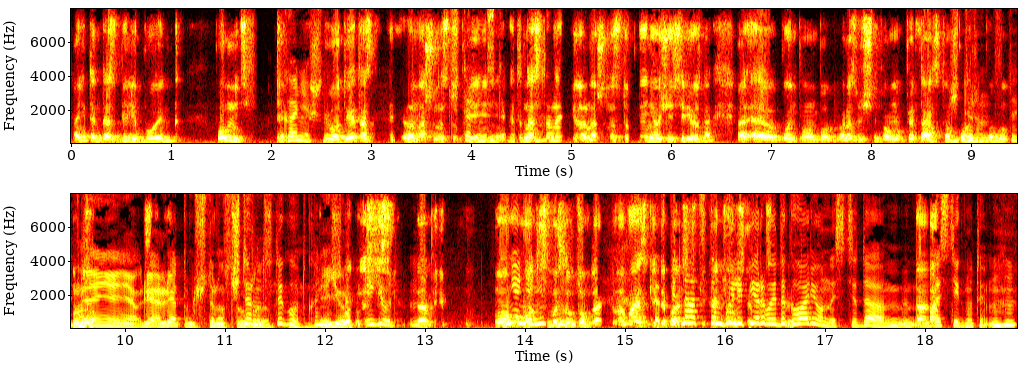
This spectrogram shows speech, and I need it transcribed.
они тогда сбили Боинг. Помните? Конечно. И вот это остановило наше наступление. 14. Это остановило наше наступление очень серьезно. Э, э, Бонь, по-моему, был размещен, по-моему, в 15-м Бонь был. Не-не-не, летом 14 года. 14 год, конечно. Июль. Июль. Да, ну, не, вот не, смысл не, в том, да, Иловайский, В 15-м были первые договоренности, да, да. достигнуты. Угу.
